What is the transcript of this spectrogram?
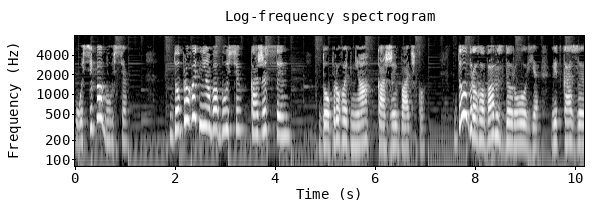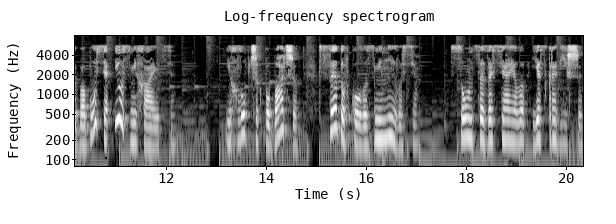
Ось і бабуся. Доброго дня, бабусю, каже син. Доброго дня, каже й батько. Доброго вам здоров'я, відказує бабуся і усміхається. І хлопчик побачив, все довкола змінилося. Сонце засяяло яскравіше.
